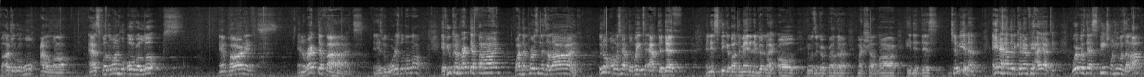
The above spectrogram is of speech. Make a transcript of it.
فأجره على الله. As for the one who overlooks and pardons and rectifies, then his reward is with Allah. If you can rectify while the person is alive, we don't always have to wait till after death and then speak about the man in a good light. Oh, he was a good brother, mashallah, he did this. جميلا أين هذا الكلام في حياته? Where was that speech when he was alive?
